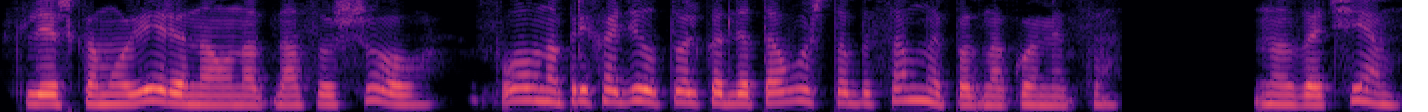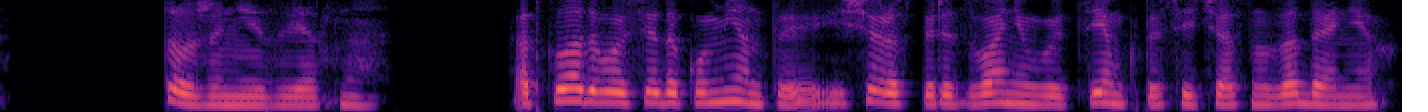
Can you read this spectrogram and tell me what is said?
Слишком уверенно он от нас ушел, словно приходил только для того, чтобы со мной познакомиться. Но зачем? Тоже неизвестно. Откладываю все документы, еще раз перезваниваю тем, кто сейчас на заданиях.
